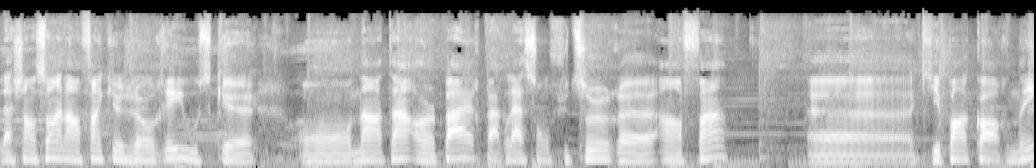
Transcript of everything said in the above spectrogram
La chanson à l'enfant que j'aurai, où ce que on entend un père parler à son futur enfant qui est pas encore né,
